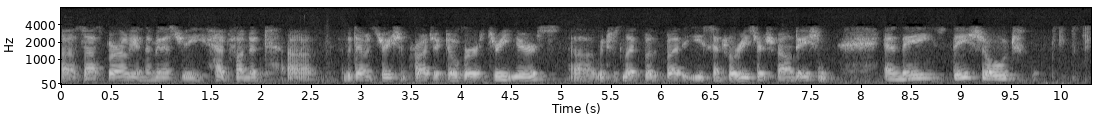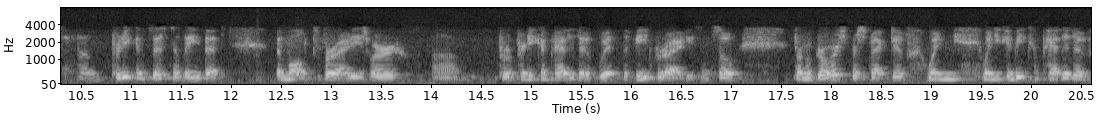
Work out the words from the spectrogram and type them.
uh, Sask Barley and the ministry had funded uh, the demonstration project over three years, uh, which was led by, by, the East Central Research Foundation, and they they showed um, pretty consistently that the malt varieties were um, were pretty competitive with the feed varieties, and so. From a grower's perspective, when when you can be competitive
